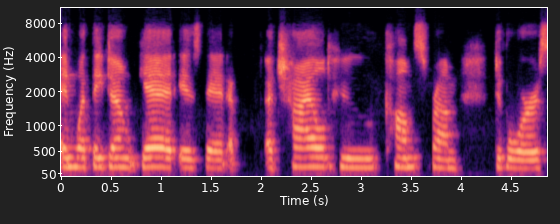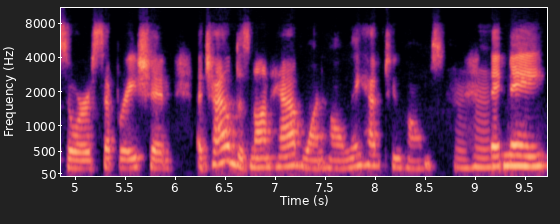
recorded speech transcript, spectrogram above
And what they don't get is that a, a child who comes from divorce or separation, a child does not have one home, they have two homes. Mhm. They may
